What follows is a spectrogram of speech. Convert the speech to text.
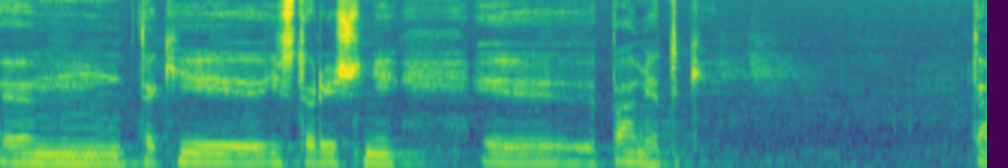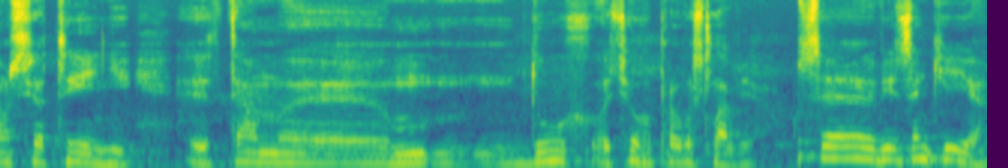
ем, такі історичні е, пам'ятки. Там святині, е, там е, дух оцього православ'я. Це Візантія.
